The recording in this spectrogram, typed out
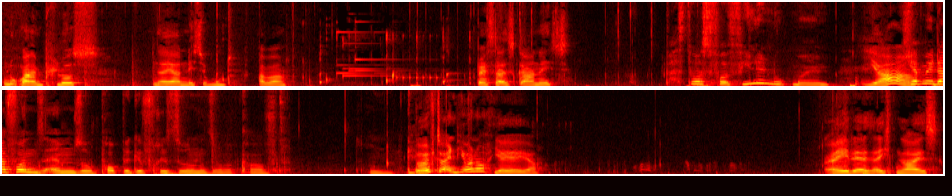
Noob-Meilen Plus. Naja, nicht so gut, aber besser als gar nichts. Was, du hast voll viele Noobmeilen. Ja. Ich habe mir davon ähm, so poppige Frisuren und so gekauft. So Läuft eigentlich auch noch? Ja, ja, ja. Ey, der ist echt nice.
